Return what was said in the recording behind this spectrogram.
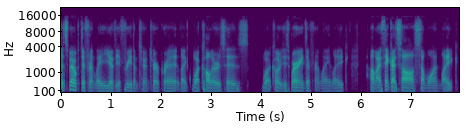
the smoke differently. You have the freedom to interpret like what colors his what colors he's wearing differently. Like, um, I think I saw someone like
